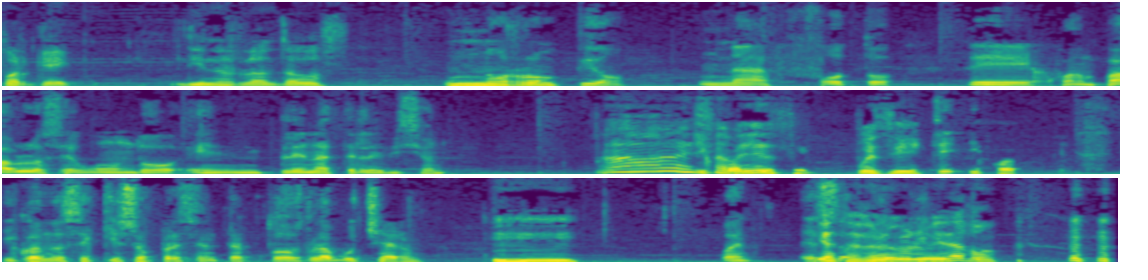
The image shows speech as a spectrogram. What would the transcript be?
¿por qué? Dinos los dos. No rompió una foto de Juan Pablo II en plena televisión. Ah, ¿Y esa cuándo vez. se- Pues sí. Sí, y, cu- y cuando se quiso presentar, todos la bucharon. Bueno, Ya eso se me había olvidado.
